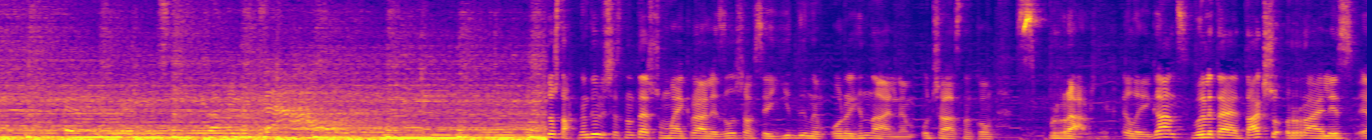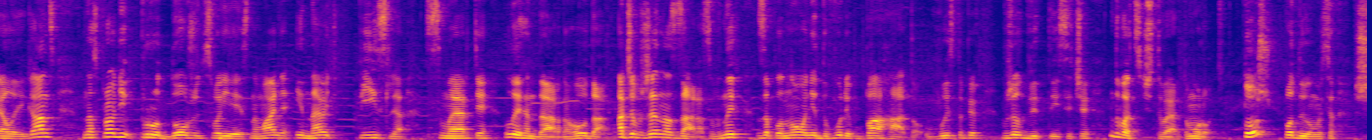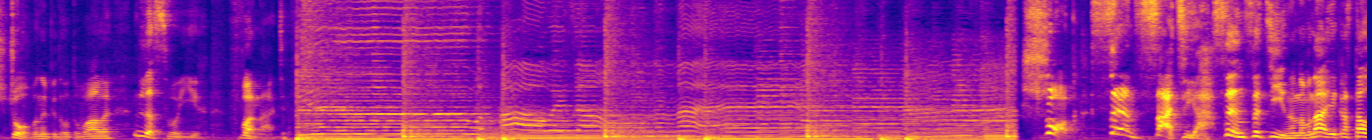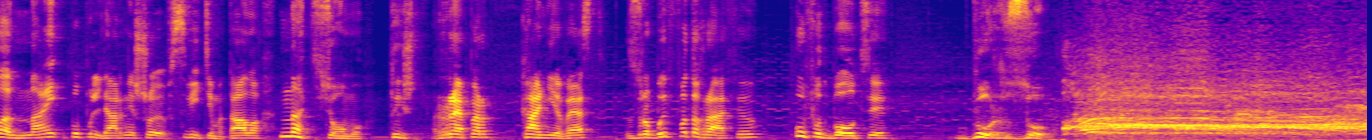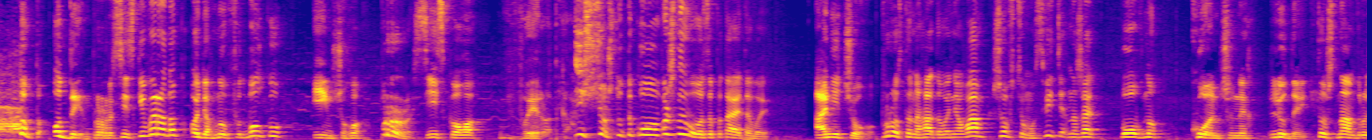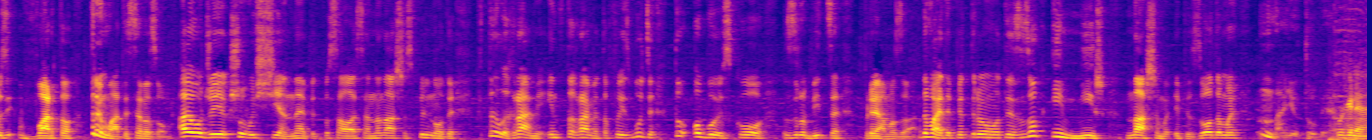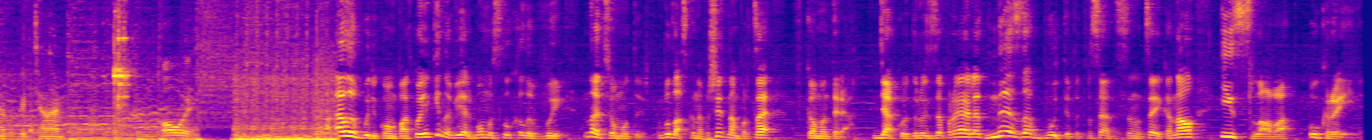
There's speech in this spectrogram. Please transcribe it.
Тож так, не дивлячись на те, що Майк Ралі залишався єдиним оригінальним учасником справжніх LA Guns, виглядає так, що Райліс LA Guns насправді продовжують своє існування і навіть після смерті легендарного удару. Адже вже на зараз в них заплановані доволі багато виступів вже в 2024 році. Тож подивимося, що вони підготували для своїх фанатів. Сенсація! Сенсаційна новина, яка стала найпопулярнішою в світі металу на цьому тижні. Репер Кан'є Вест зробив фотографію у футболці Бурзу. Тобто один проросійський виродок одягнув футболку іншого проросійського виродка. І що ж тут такого важливого, запитаєте ви? А нічого, просто нагадування вам, що в цьому світі, на жаль, повно кончених людей. Тож нам, друзі, варто триматися разом. А отже, якщо ви ще не підписалися на наші спільноти в Телеграмі, Інстаграмі та Фейсбуці, то обов'язково зробіть це прямо зараз. Давайте підтримувати зв'язок і між нашими епізодами на Ютубі. Always. Але в будь-якому випадку, які нові альбоми слухали ви на цьому тижні? Будь ласка, напишіть нам про це в коментарях. Дякую, друзі, за перегляд. Не забудьте підписатися на цей канал і слава Україні!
